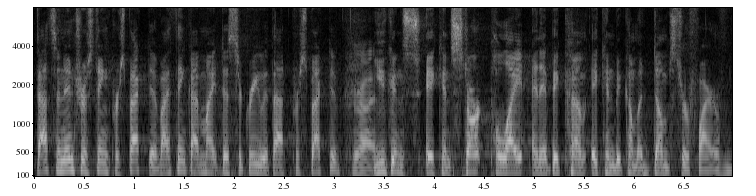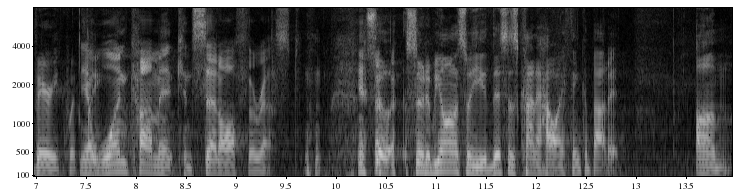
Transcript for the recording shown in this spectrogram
that's an interesting perspective. I think I might disagree with that perspective. Right. You can it can start polite and it become it can become a dumpster fire very quickly. yeah one comment can set off the rest so so to be honest with you, this is kind of how I think about it. Um,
